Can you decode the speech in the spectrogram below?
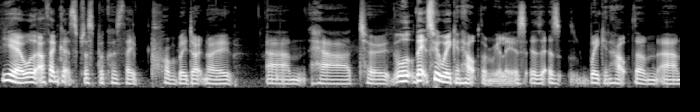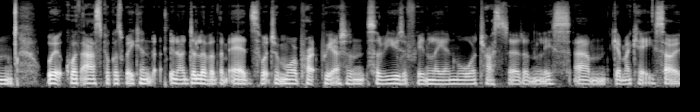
Yeah, well, I think it's just because they probably don't know um, how to. Well, that's where we can help them. Really, is, is, is we can help them um, work with us because we can, you know, deliver them ads which are more appropriate and sort of user friendly and more trusted and less um, gimmicky. So.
